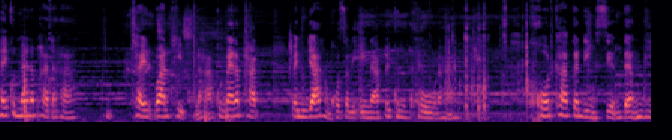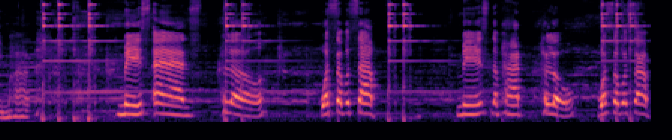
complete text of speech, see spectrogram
ให้คุณแม่นภัทรนะคะ ใช้วานทิปนะคะ คุณแม่นภัทรเป็นญาติของโคสลีเองนะ เป็นคุณครูนะคะ โค้ดค่ากระดิ่งเสียงดังดีมาก Miss Anne Hello What's up What's up Miss นภัทร Hello What's up What's up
